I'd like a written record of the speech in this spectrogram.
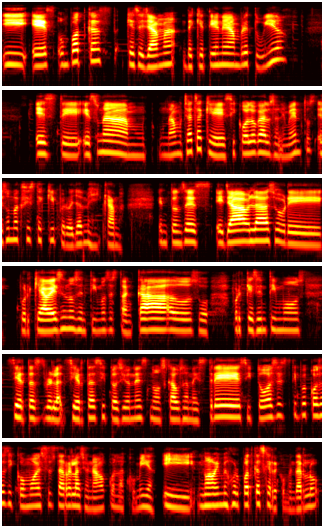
y es un podcast que se llama ¿De qué tiene hambre tu vida? Este, es una, una muchacha que es psicóloga de los alimentos. Eso no existe aquí, pero ella es mexicana. Entonces, ella habla sobre por qué a veces nos sentimos estancados o por qué sentimos ciertas, ciertas situaciones nos causan estrés y todo ese tipo de cosas y cómo eso está relacionado con la comida. Y no hay mejor podcast que recomendarlo,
